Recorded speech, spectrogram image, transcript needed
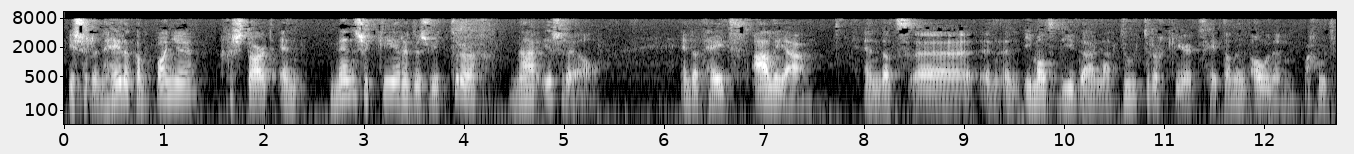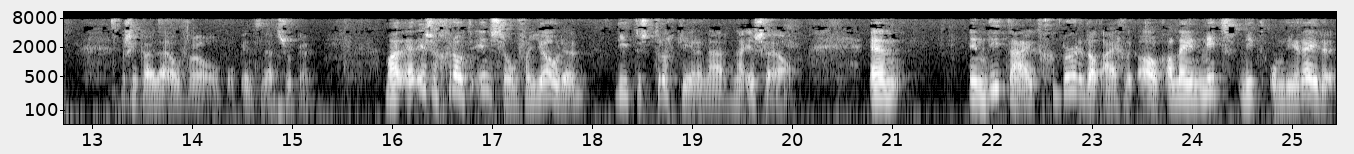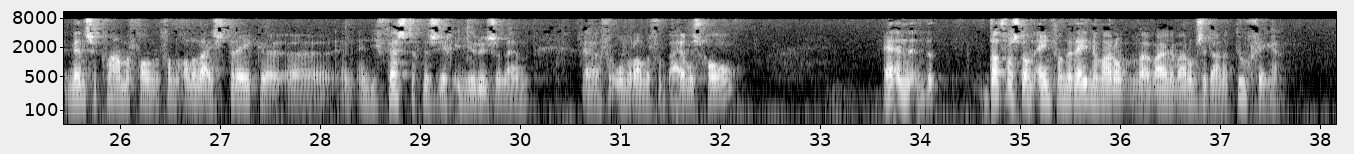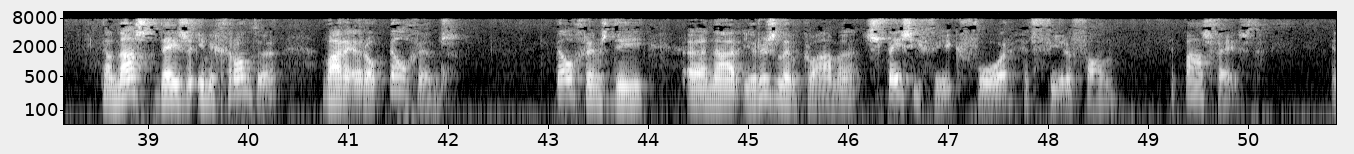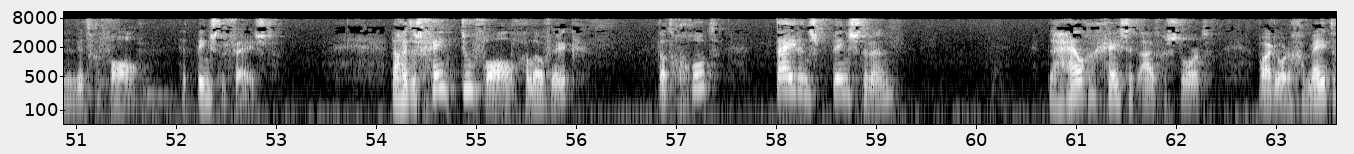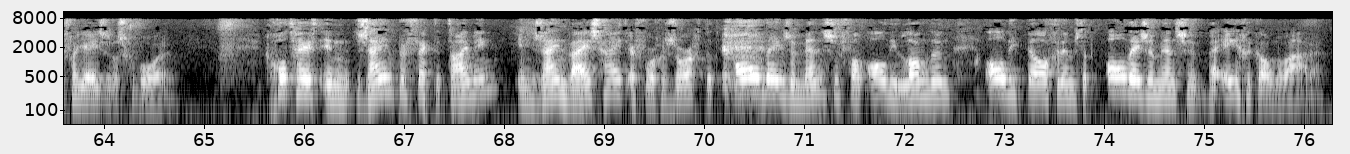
is er een hele campagne gestart en mensen keren dus weer terug naar Israël. En dat heet Alia. En dat, uh, een, een, iemand die daar naartoe terugkeert, heet dan een Olem. Maar goed, Misschien kan je daarover op, op internet zoeken. Maar er is een grote instroom van Joden die dus terugkeren naar, naar Israël. En in die tijd gebeurde dat eigenlijk ook. Alleen niet, niet om die reden. Mensen kwamen van, van allerlei streken uh, en, en, die vestigden zich in Jeruzalem. Uh, voor onder andere voor Bijbelschool. En dat, dat, was dan een van de redenen waarom, waar, waarom ze daar naartoe gingen. Nou, naast deze immigranten waren er ook pelgrims pelgrims die uh, naar Jeruzalem kwamen, specifiek voor het vieren van het paasfeest. En in dit geval het Pinksterfeest. Nou, het is geen toeval, geloof ik, dat God tijdens Pinksteren de Heilige Geest heeft uitgestort, waardoor de gemeente van Jezus was geboren. God heeft in zijn perfecte timing, in zijn wijsheid ervoor gezorgd dat al deze mensen van al die landen al die pelgrims, dat al deze mensen bijeengekomen waren.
